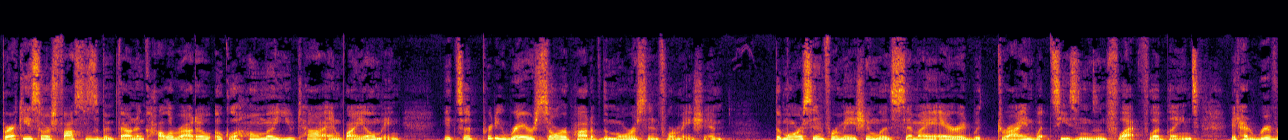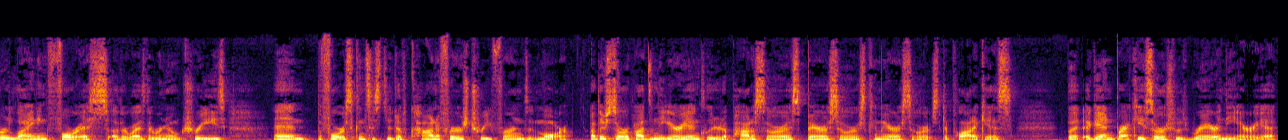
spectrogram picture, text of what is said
Brachiosaurus fossils have been found in Colorado, Oklahoma, Utah, and Wyoming. It's a pretty rare sauropod of the Morrison Formation. The Morrison Formation was semi arid with dry and wet seasons and flat floodplains. It had river lining forests, otherwise, there were no trees, and the forest consisted of conifers, tree ferns, and more. Other sauropods in the area included Apatosaurus, Barosaurus, Camarasaurus, Diplodocus. But again, Brachiosaurus was rare in the area.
